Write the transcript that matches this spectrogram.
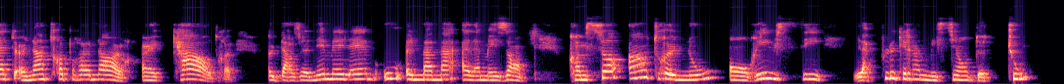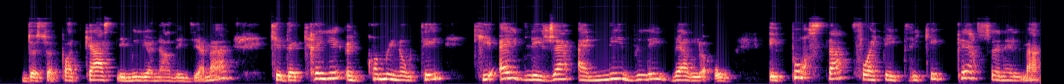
êtes un entrepreneur, un cadre dans un MLM ou une maman à la maison. Comme ça, entre nous, on réussit la plus grande mission de tout de ce podcast Les millionnaires des diamants, qui est de créer une communauté qui aide les gens à niveler vers le haut. Et pour ça, il faut être impliqué personnellement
